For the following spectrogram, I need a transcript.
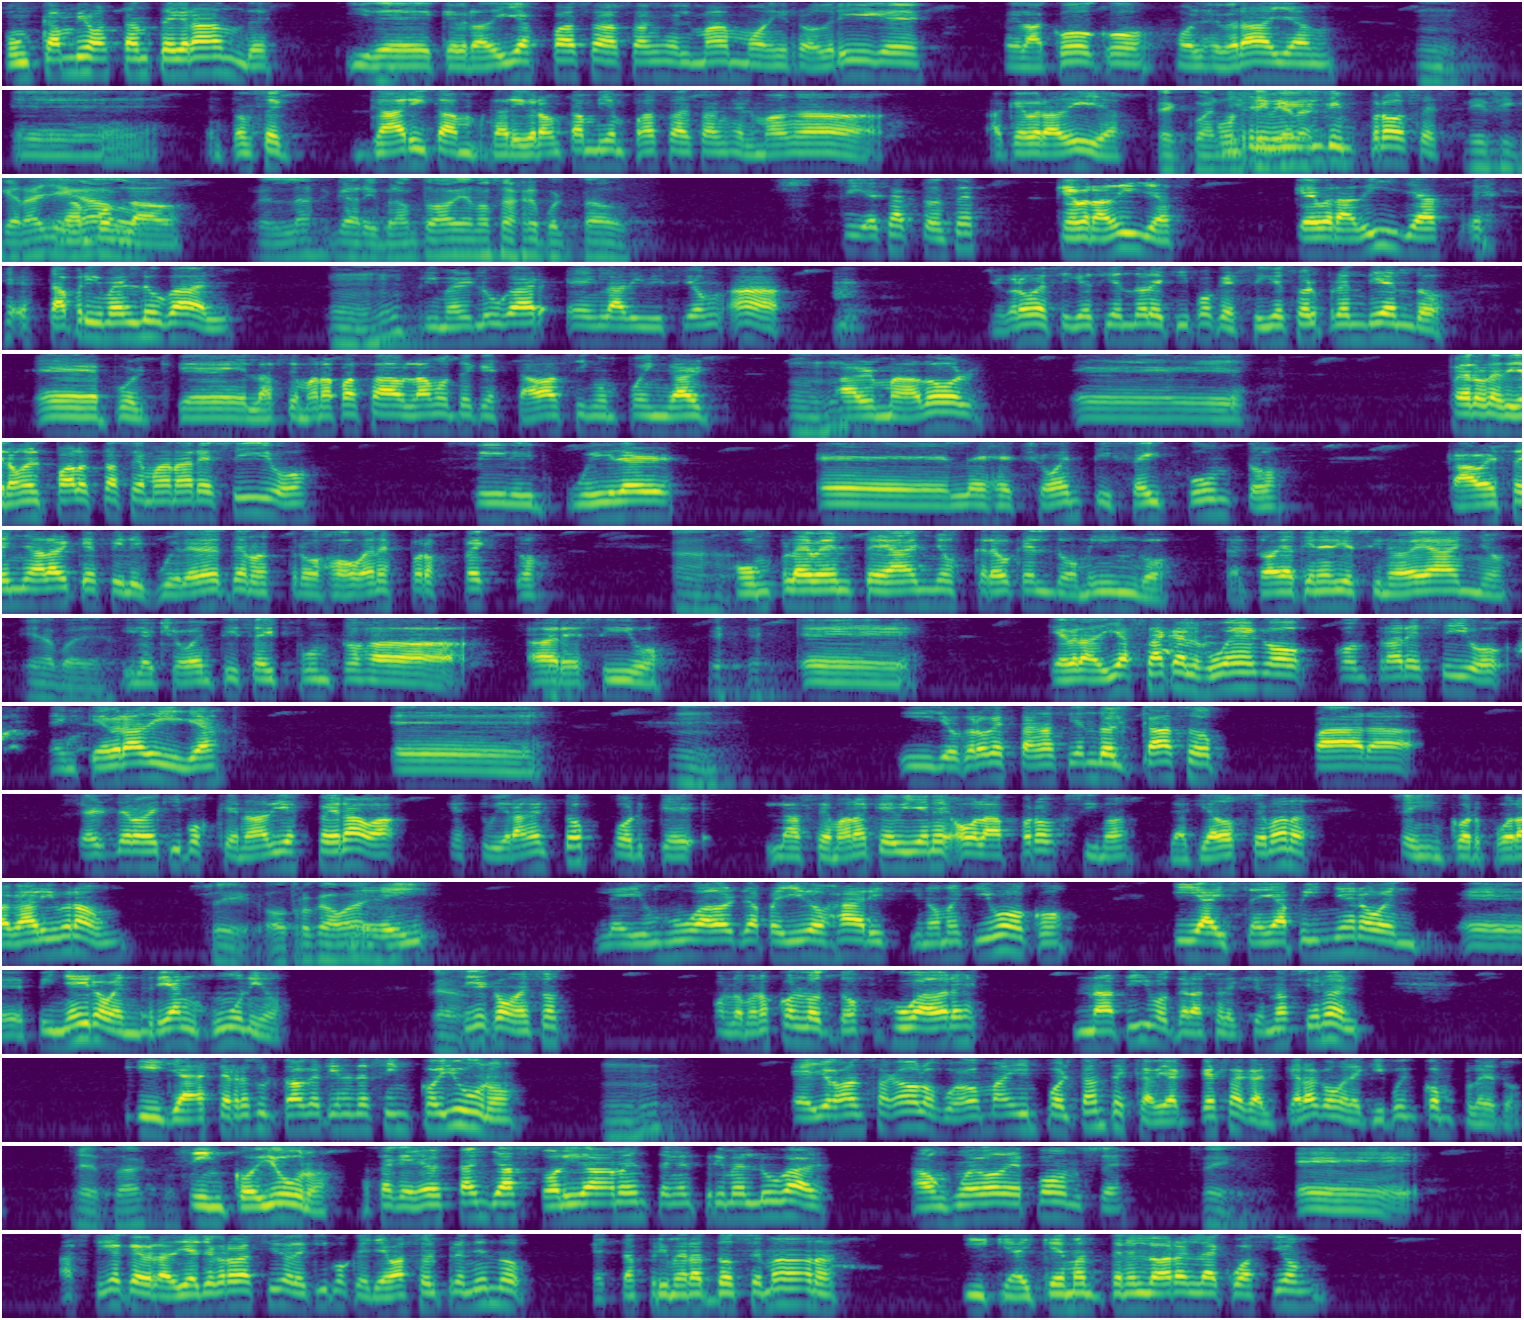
Fue un cambio bastante grande. Y de Quebradillas pasa a San Germán, Moni Rodríguez, Pelacoco, Jorge Bryan. Mm. Eh, entonces, Gary, Gary Brown también pasa de San Germán a, a Quebradillas. un rebuilding process. Ni siquiera ha llegado. ¿Verdad? Gary Brown todavía no se ha reportado. Sí, exacto. Entonces, Quebradillas. Quebradillas está primer lugar. Primer lugar en la división A. Yo creo que sigue siendo el equipo que sigue sorprendiendo. Eh, porque la semana pasada hablamos de que estaba sin un point guard armador. Eh, pero le dieron el palo esta semana a Recibo. Philip Wheeler eh, les echó 26 puntos. Cabe señalar que Philip Wheeler es de nuestros jóvenes prospectos. Cumple 20 años, creo que el domingo. O sea, él todavía tiene 19 años. Y le echó 26 puntos a, Arecibo. Eh, Quebradilla saca el juego contra Arecibo en Quebradilla. Eh, mm. Y yo creo que están haciendo el caso para ser de los equipos que nadie esperaba que estuvieran en el top, porque la semana que viene o la próxima, de aquí a dos semanas, se incorpora Gary Brown. Sí, otro caballo. Leí, un jugador de apellido Harris, si no me equivoco, y Isaiah Piñero, eh, Piñeiro vendría en junio. Así que con esos, por lo menos con los dos jugadores nativos de la selección nacional, y ya este resultado que tienen de 5 y 1, ellos han sacado los juegos más importantes que había que sacar, que era con el equipo incompleto. Exacto. 5 y 1. O sea que ellos están ya sólidamente en el primer lugar a un juego de Ponce Sí. Eh, así que Quebradilla yo creo que ha sido el equipo que lleva sorprendiendo estas primeras dos semanas y que hay que mantenerlo ahora en la ecuación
